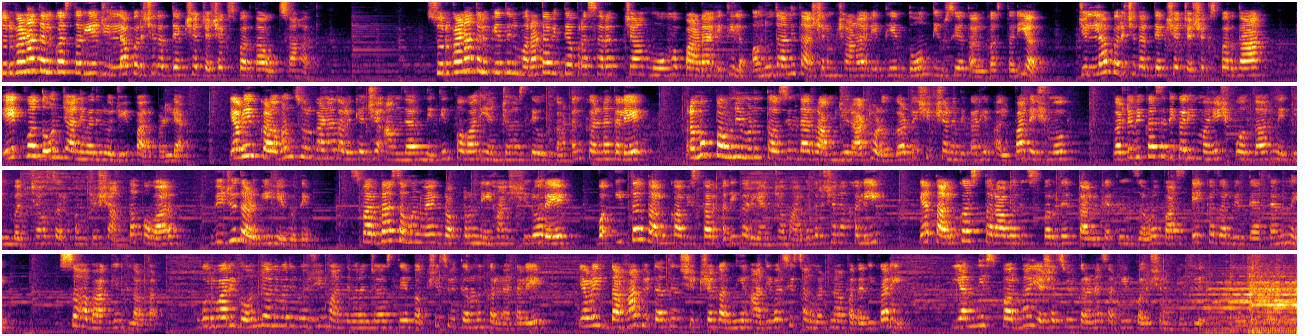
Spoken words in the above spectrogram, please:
सुरगाणा तालुकास्तरीय जिल्हा परिषद अध्यक्ष चषक स्पर्धा उत्साहात. सुरगाणा तालुक्यातील मराठा विद्या प्रसारकच्या मोहपाडा येथील अनुदानित आश्रमशाळा येथे दोन दिवसीय तालुकास्तरीय जिल्हा परिषद अध्यक्ष चषक स्पर्धा एक व दोन जानेवारी रोजी पार पडल्या. यावेळी कळवण सुरगाणा तालुक्याचे आमदार नितीन पवार यांच्या हस्ते उद्घाटन करण्यात आले. प्रमुख पाहुणे म्हणून तहसीलदार रामजी राठोड गट शिक्षण अधिकारी अल्पा देशमुख गटविकास अधिकारी महेश पोद्दार नितीन बच्चाव सरपंच शांता पवार विजू दळवी हे होते. स्पर्धा समन्वयक डॉक्टर नेहा शिरोरे व इतर तालुका विस्तार अधिकारी यांच्या मार्गदर्शनाखाली या तालुका स्तरावरील स्पर्धेत तालुक्यातील जवळपास एक हजार विद्यार्थ्यांनी सहभाग घेतला होता. गुरुवारी दोन जानेवारी रोजी मान्यवरांच्या हस्ते बक्षीस वितरण करण्यात आले. यावेळी दहा बेटातील शिक्षकांनी आदिवासी संघटना पदाधिकारी यांनी स्पर्धा यशस्वी करण्यासाठी परिश्रम घेतले.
